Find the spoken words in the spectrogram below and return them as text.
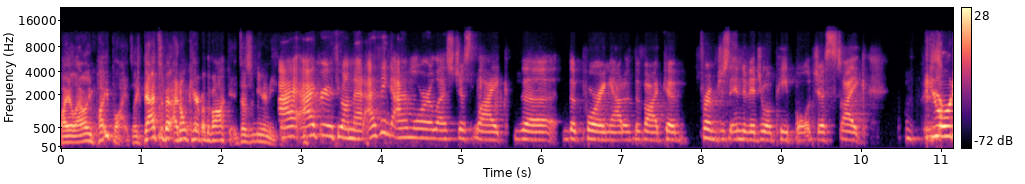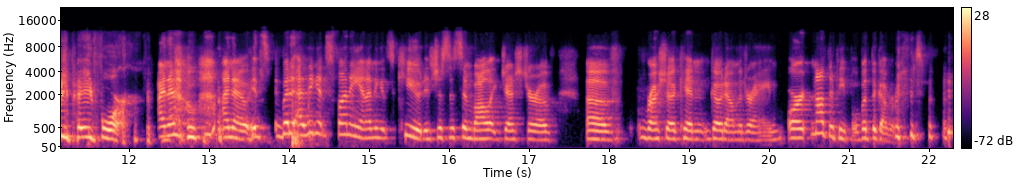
by allowing pipelines. Like that's about, I don't care about the vodka. It doesn't mean anything. I, I agree with you on that. I think I'm more or less just like the, the pouring out of the vodka from just individual people, just like you already paid for. I know, I know. It's, but I think it's funny and I think it's cute. It's just a symbolic gesture of, of Russia can go down the drain, or not the people, but the government.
